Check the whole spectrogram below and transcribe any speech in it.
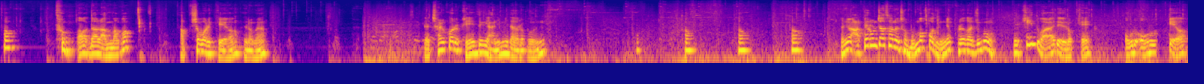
턱 턱 어 날 안 막어? 다 부셔버릴게요 이러면 적의 업체계 야, 철거를 괜히 든 게 아닙니다 여러분. 턱 턱턱턱 왜냐면 앞에 혼자서는 저못 막거든요. 그래가지고 케인도 와야 돼요 이렇게. 어그로 끌게요.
